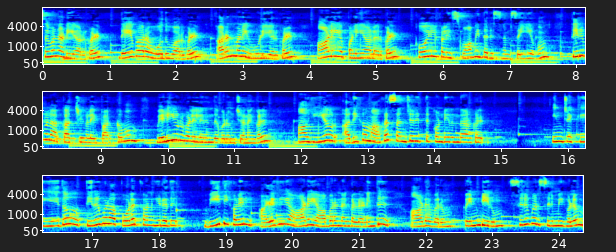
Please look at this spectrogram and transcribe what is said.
சிவனடியார்கள் தேவார ஓதுவார்கள் அரண்மனை ஊழியர்கள் ஆலய பணியாளர்கள் கோயில்களில் சுவாமி தரிசனம் செய்யவும் திருவிழா காட்சிகளை பார்க்கவும் வெளியூர்களிலிருந்து வரும் ஜனங்கள் ஆகியோர் அதிகமாக சஞ்சரித்துக் கொண்டிருந்தார்கள். இன்றைக்கு ஏதோ திருவிழா போல காண்கிறது. வீதிகளில் அழகிய ஆடை ஆபரணங்கள் அணிந்து ஆடவரும் பெண்டிரும் சிறுவர் சிறுமிகளும்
